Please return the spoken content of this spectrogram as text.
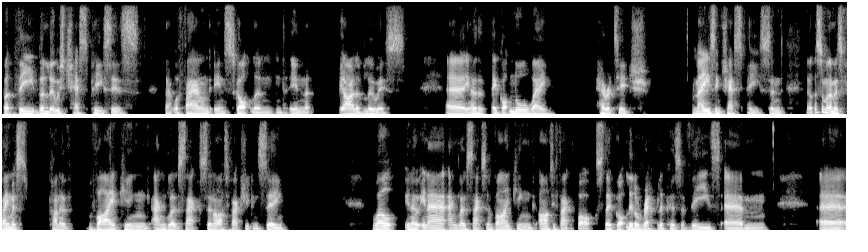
but the the Lewis chess pieces that were found in Scotland in the Isle of Lewis, uh, you know, they've got Norway heritage amazing chess piece and some of the most famous kind of Viking Anglo-Saxon artifacts you can see. Well, you know, in our Anglo-Saxon Viking artifact box, they've got little replicas of these um, uh,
